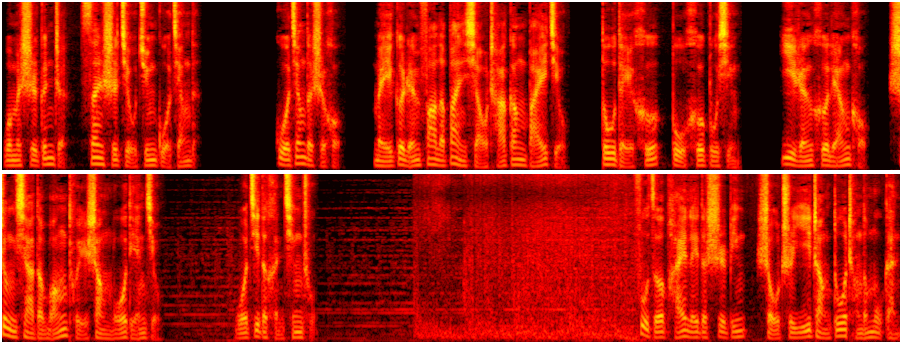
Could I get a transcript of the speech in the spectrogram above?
我们是跟着三十九军过江的。过江的时候，每个人发了半小茶缸白酒，都得喝，不喝不行。一人喝两口，剩下的往腿上抹点酒。我记得很清楚。负责排雷的士兵手持一丈多长的木杆，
